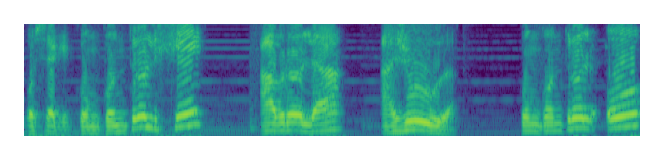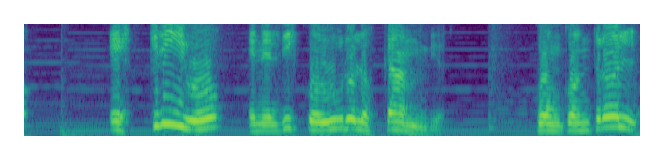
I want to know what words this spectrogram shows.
O sea que con control G abro la ayuda. Con control O escribo en el disco duro los cambios. Con control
